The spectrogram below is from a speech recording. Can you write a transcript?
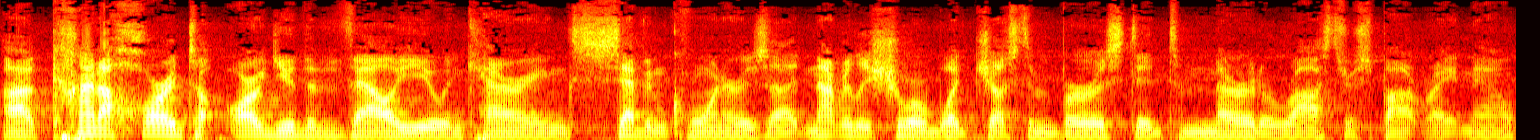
Uh, kind of hard to argue the value in carrying seven corners. Uh, not really sure what Justin Burris did to merit a roster spot right now.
